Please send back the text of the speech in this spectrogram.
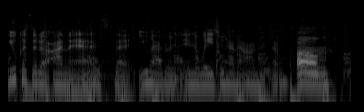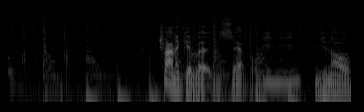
you consider honor as that you haven't in the ways you haven't honored them? Um, trying to give an example, Mm-hmm. you know,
